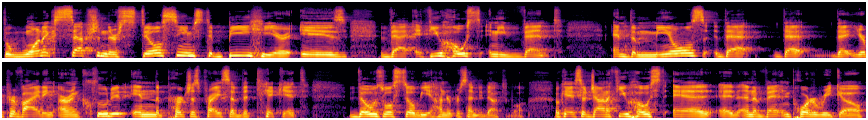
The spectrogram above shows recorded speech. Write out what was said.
The one exception there still seems to be here is that if you host an event, and the meals that that that you're providing are included in the purchase price of the ticket those will still be 100% deductible. Okay, so John, if you host a, a, an event in Puerto Rico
